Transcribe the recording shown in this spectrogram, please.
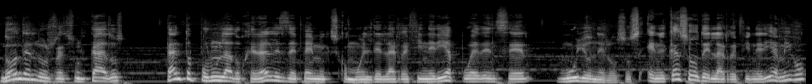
donde los resultados tanto por un lado generales de Pemex como el de la refinería pueden ser muy onerosos. En el caso de la refinería, amigo,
